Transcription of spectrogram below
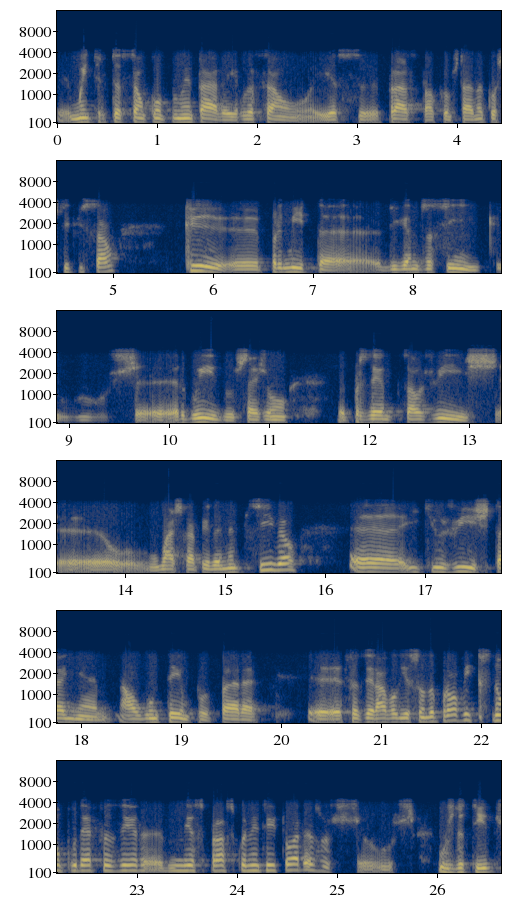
uma interpretação complementar em relação a esse prazo, tal como está na Constituição, que permita, digamos assim, que os arguídos sejam presentes ao juiz eh, o mais rapidamente possível eh, e que o juiz tenha algum tempo para eh, fazer a avaliação da prova e que se não puder fazer nesse prazo de 48 horas, os, os, os detidos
